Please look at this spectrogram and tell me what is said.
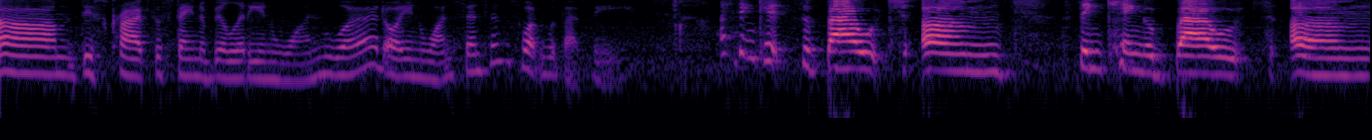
um, describe sustainability in one word or in one sentence, what would that be? I think it's about um, thinking about um,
